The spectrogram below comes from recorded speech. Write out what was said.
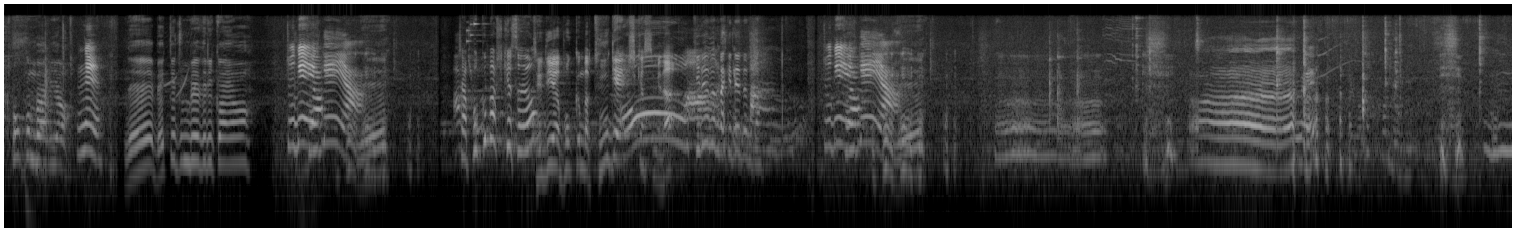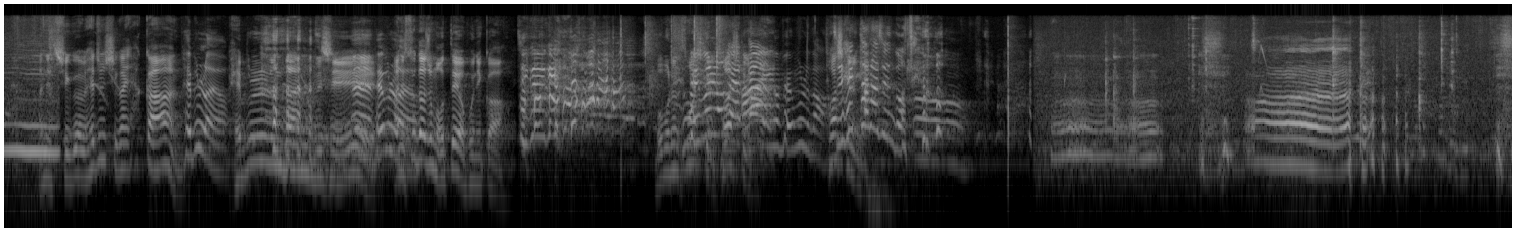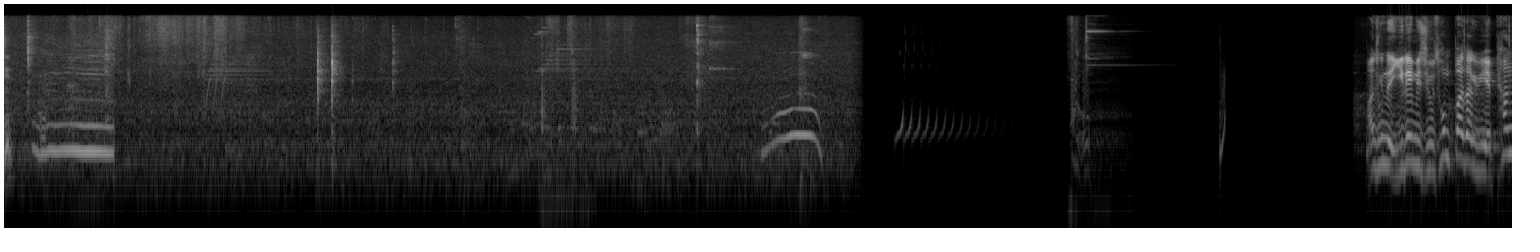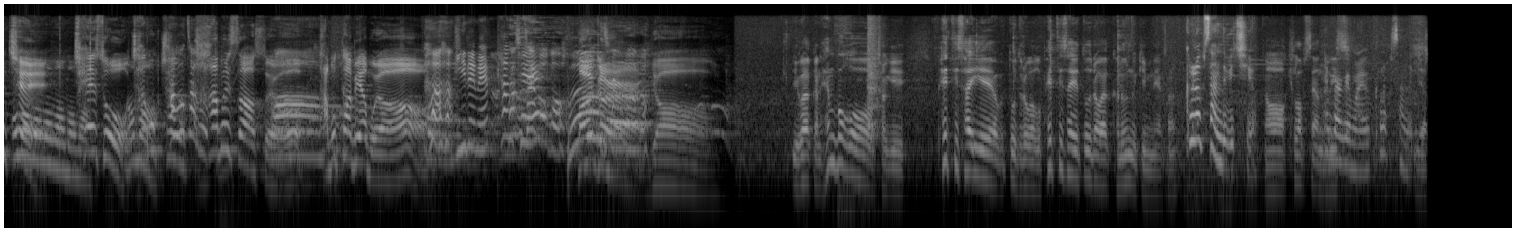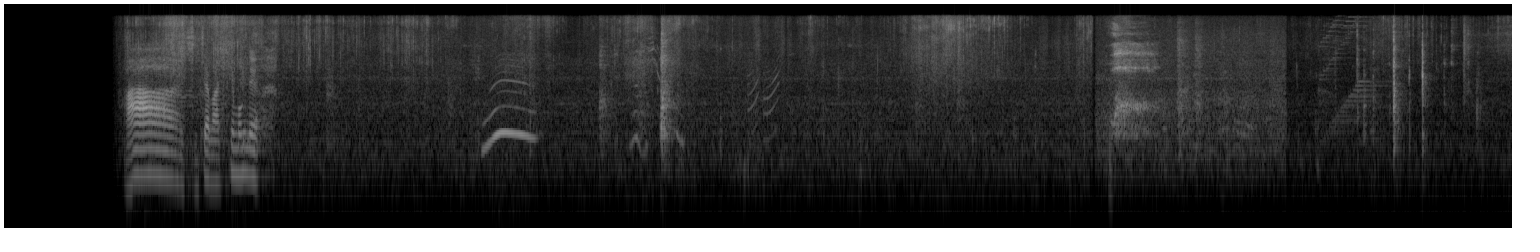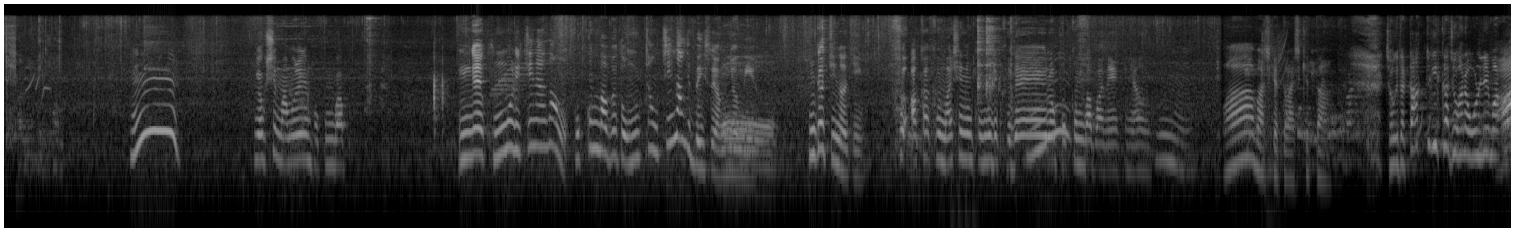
볶음밥이요. 네, 네, 몇 개 준비해 드릴까요? 두 개요. 개야. 네. 자, 볶음밥 시켰어요? 드디어 볶음밥 두 개 시켰습니다. 오, 기대된다, 기대된다. 두 개요. 개야. 네. 아니 지금 혜준 씨가 약간 배불러요. 배부른다는 듯이 네, 배불러요. 아니 쓰다 좀 어때요 보니까 지금 몸을 소화시키는 소화시키는 아, 이거 배부르다. 소화시키는 거. 하시는 것 같아요. 어, 어. 아니 근데 이름이 지금 손바닥 위에 편채, 어머머머머머. 채소, 어머. 차곡차곡 탑을 쌓았어요. 다보탑이야 뭐야? 이름에 편채. 버거. 야. 이거 약간 햄버거 저기 패티 사이에 또 들어가고 패티 사이에 또 들어가 그런 느낌이네 약간. 클럽 샌드위치요. 어, 클럽 샌드위치. 햄버거 말고 클럽 샌드위치. 아, 진짜 맛있게 먹네요. 역시 마무리는 볶음밥. 이게 국물이 진해서 볶음밥에도 엄청 진하게 배 있어 양념이. 오. 진짜 진하지. 그 아까 그 맛있는 국물이 그대로 볶음밥 안에 그냥. 와, 맛있겠다. 맛있겠다. 저기다 깍두기까지 하나 올리면 아!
